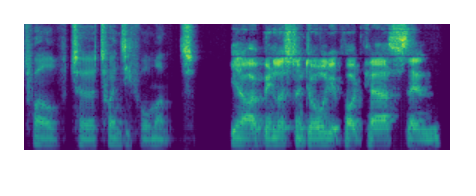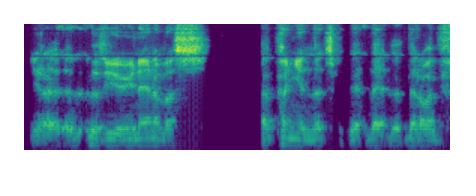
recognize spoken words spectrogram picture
12 to 24 months? You know, I've been listening to all your podcasts, and, you know, there's a unanimous opinion that's that, that, that I've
